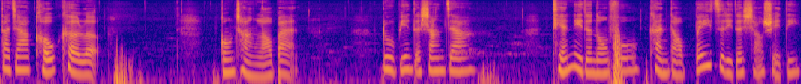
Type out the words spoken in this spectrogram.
大家口渴了。工厂老板、路边的商家、田里的农夫看到杯子里的小水滴，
